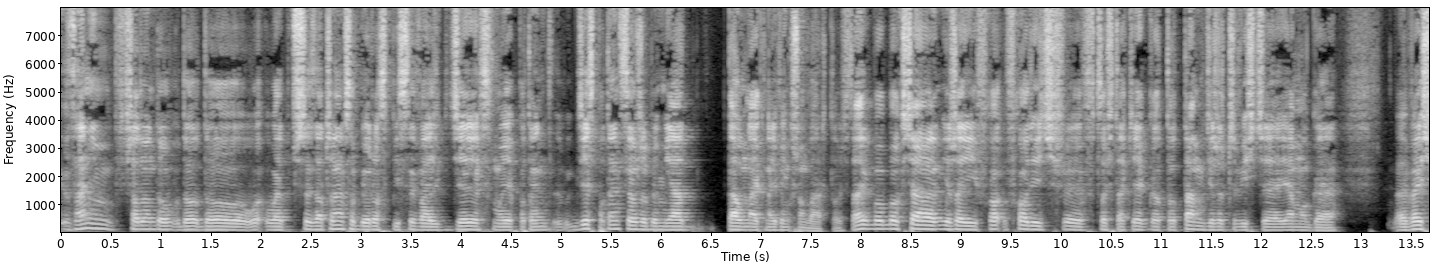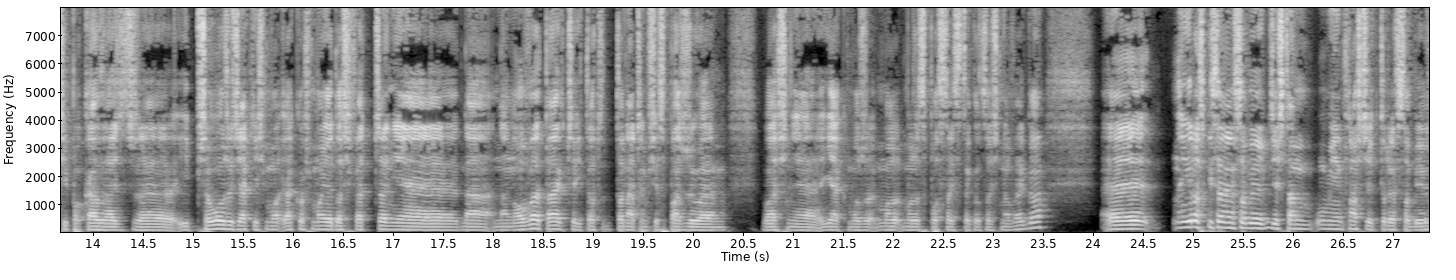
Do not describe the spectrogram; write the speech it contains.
zanim wszedłem do, do, do Web3, zacząłem sobie rozpisywać, gdzie jest moje poten- gdzie jest potencjał, żebym ja dał na jak największą wartość, tak? Bo, bo chciałem, jeżeli wchodzić w coś takiego, to tam, gdzie rzeczywiście ja mogę wejść i pokazać, że i przełożyć jakieś, jakoś moje doświadczenie na, na nowe, tak? Czyli to, to, na czym się sparzyłem, właśnie jak może, może spostać z tego coś nowego. E, no i rozpisałem sobie gdzieś tam umiejętności, które w sobie e,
